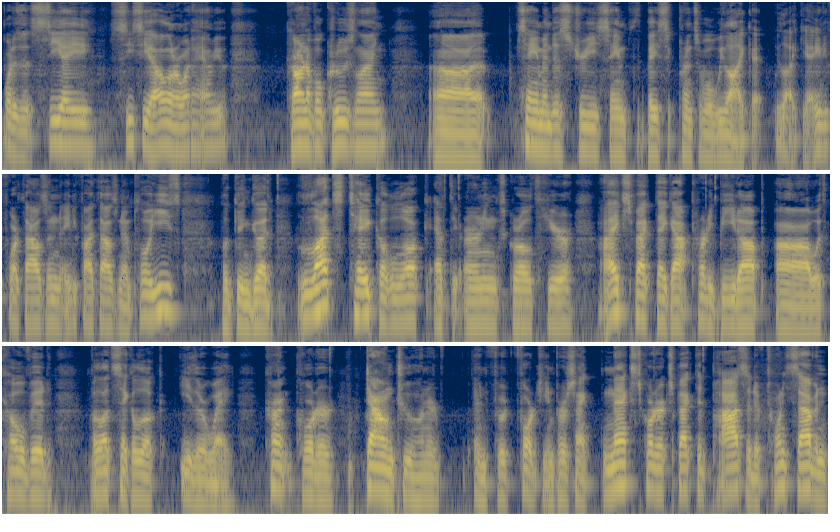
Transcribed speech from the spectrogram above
what is it, CA, CCL or what have you, Carnival Cruise Line. Uh, same industry, same basic principle. We like it. We like it. 84,000, 85,000 employees. Looking good. Let's take a look at the earnings growth here. I expect they got pretty beat up uh, with COVID. But let's take a look either way. Current quarter down 214%. Next quarter expected positive 27.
